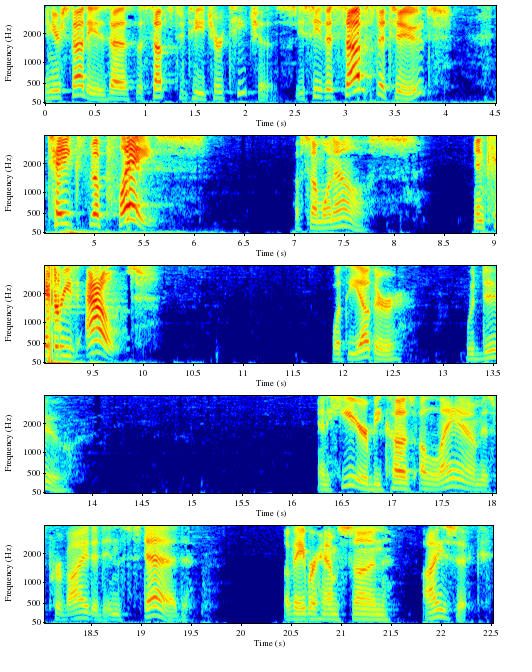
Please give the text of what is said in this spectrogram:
in your studies as the substitute teacher teaches. You see, the substitute takes the place of someone else and carries out what the other would do. And here, because a lamb is provided instead of Abraham's son Isaac,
